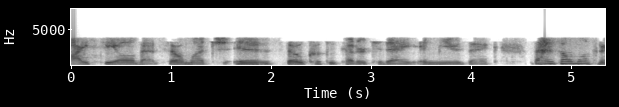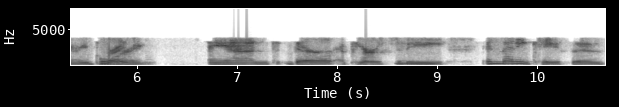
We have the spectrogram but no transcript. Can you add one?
I feel that so much mm. is so cookie cutter today in music that is almost very boring. Right. And there appears to be, in many cases,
